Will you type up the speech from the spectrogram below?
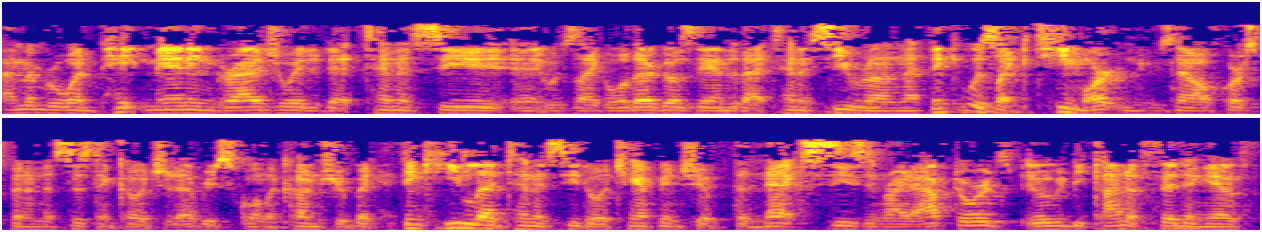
I remember when Peyton Manning graduated at Tennessee, and it was like, well, there goes the end of that Tennessee run. And I think it was like Tee Martin, who's now, of course, been an assistant coach at every school in the country, but I think he led Tennessee to a championship the next season right afterwards. It would be kind of fitting if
